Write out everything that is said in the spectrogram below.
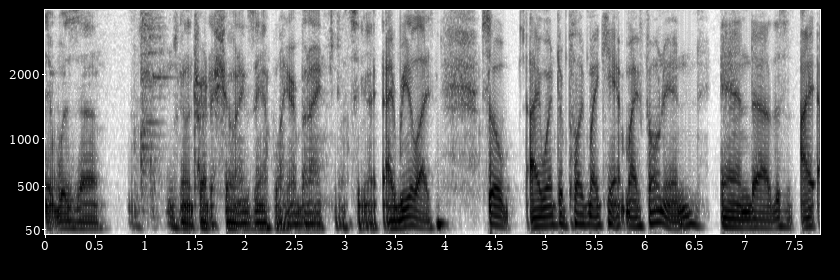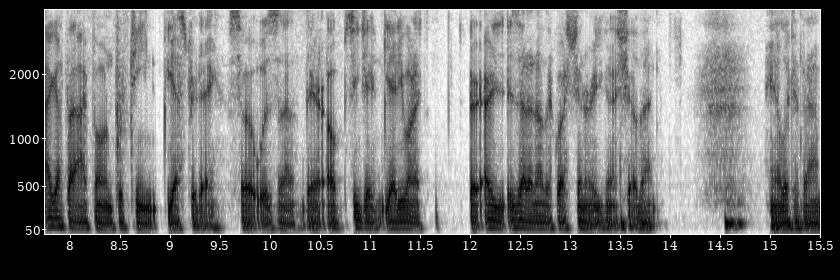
it was. Uh, I was going to try to show an example here, but I let's see. I, I realized. So I went to plug my cam my phone in, and uh, this is, I, I, got the iPhone 15 yesterday, so it was uh, there. Oh, CJ, yeah, do you want to is that another question, or are you going to show that? Yeah, look at that.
